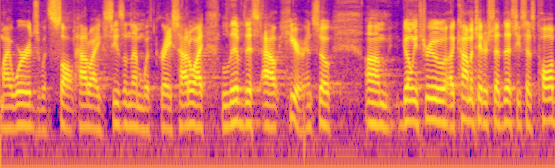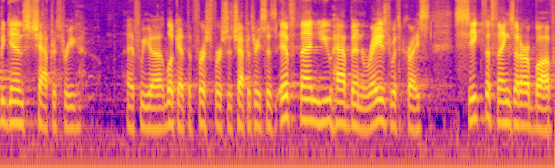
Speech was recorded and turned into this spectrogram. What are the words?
my words with salt? How do I season them with grace? How do I live this out here? And so, um, going through, a commentator said this. He says, Paul begins chapter 3. If we uh, look at the first verses of chapter 3, says, If then you have been raised with Christ, seek the things that are above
